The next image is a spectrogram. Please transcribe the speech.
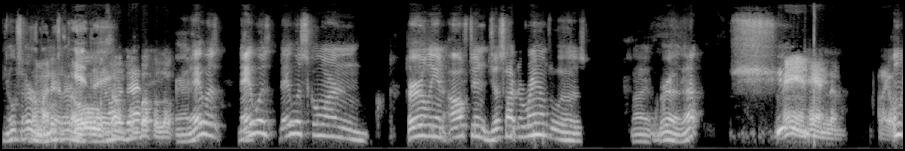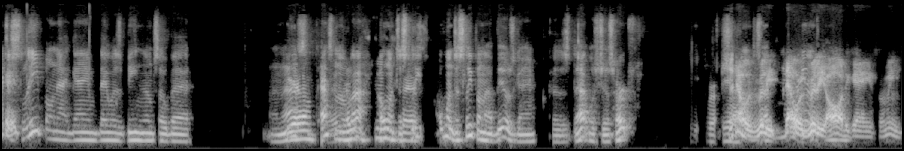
No sir. Somebody No, sir. Stole they- something from Buffalo. Bro, they was they was they was scoring early and often, just like the Rams was. Like, bro, that shoot. Manhandling. I'm like, I went to sleep on that game. They was beating them so bad. And that's Yeah. that's no lie. I went to sleep. I went to sleep on that Bills game because that was just hurtful. Yeah. That was really that was really all the games for me,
